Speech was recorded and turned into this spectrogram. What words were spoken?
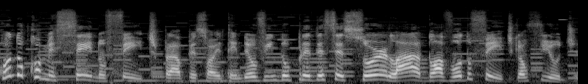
quando eu comecei no Fate, para o pessoal entender, eu vim do predecessor lá do avô do Fate, que é o Field.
